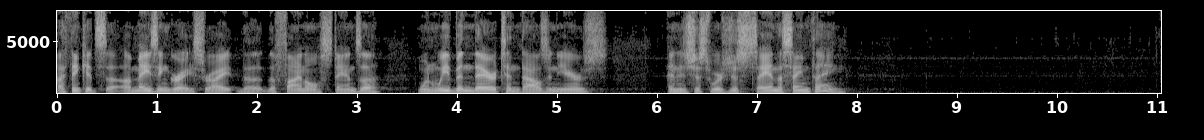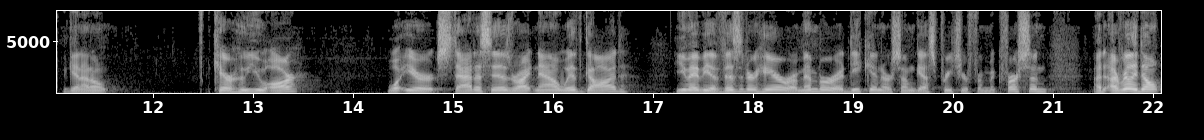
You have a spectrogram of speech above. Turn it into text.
I think it's uh, amazing grace, right? The, the final stanza, when we've been there 10,000 years, and it's just, we're just saying the same thing. Again, I don't care who you are, what your status is right now with God. You may be a visitor here, or a member, or a deacon, or some guest preacher from McPherson. I, I really don't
